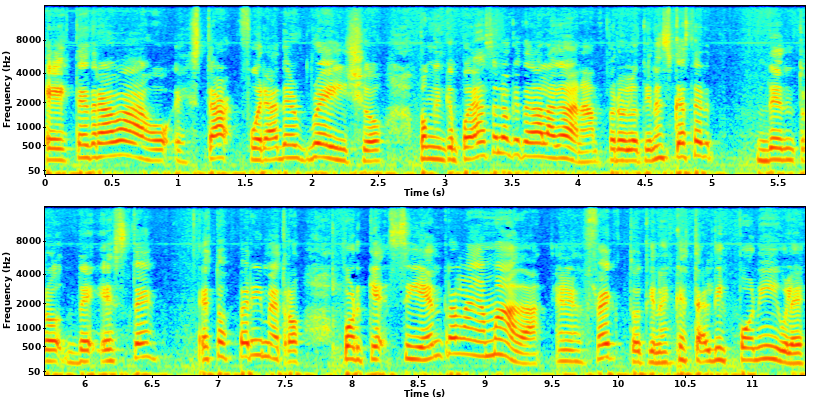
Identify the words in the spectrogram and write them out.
este trabajo estar fuera del ratio, porque que puedes hacer lo que te da la gana, pero lo tienes que hacer dentro de este estos perímetros, porque si entra la llamada, en efecto, tienes que estar disponible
